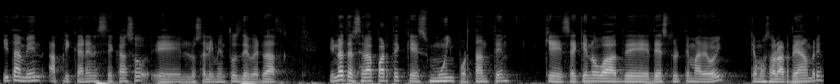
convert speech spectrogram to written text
y también aplicar en este caso eh, los alimentos de verdad. Y una tercera parte que es muy importante, que sé que no va de, de esto el tema de hoy, que vamos a hablar de hambre,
